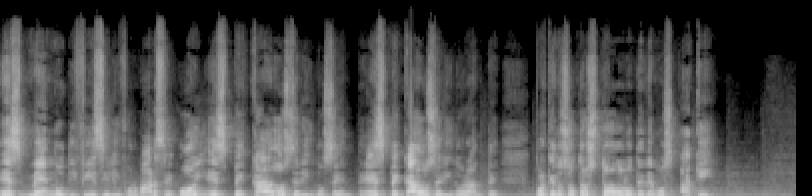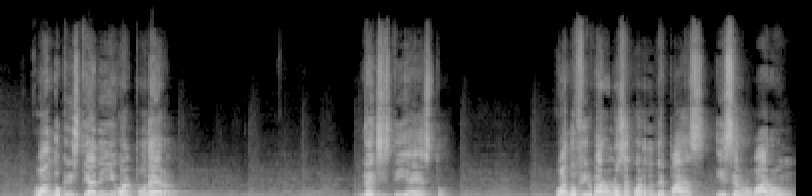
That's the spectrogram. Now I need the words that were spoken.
es menos difícil informarse, hoy es pecado ser inocente, es pecado ser ignorante, porque nosotros todo lo tenemos aquí. Cuando Cristiani llegó al poder, no existía esto. Cuando firmaron los acuerdos de paz y se robaron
